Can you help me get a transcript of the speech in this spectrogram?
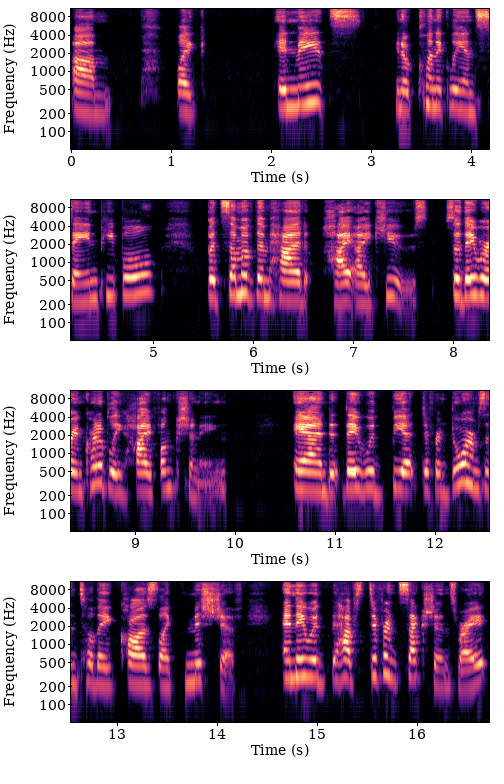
um, like inmates, you know, clinically insane people, but some of them had high IQs. So they were incredibly high functioning and they would be at different dorms until they caused like mischief. And they would have different sections, right?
